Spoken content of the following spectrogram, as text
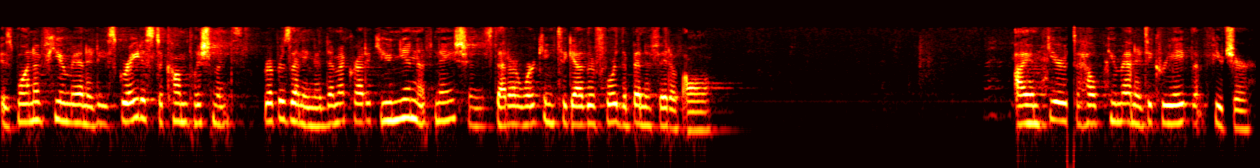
is one of humanity's greatest accomplishments, representing a democratic union of nations that are working together for the benefit of all. I am here to help humanity create that future.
